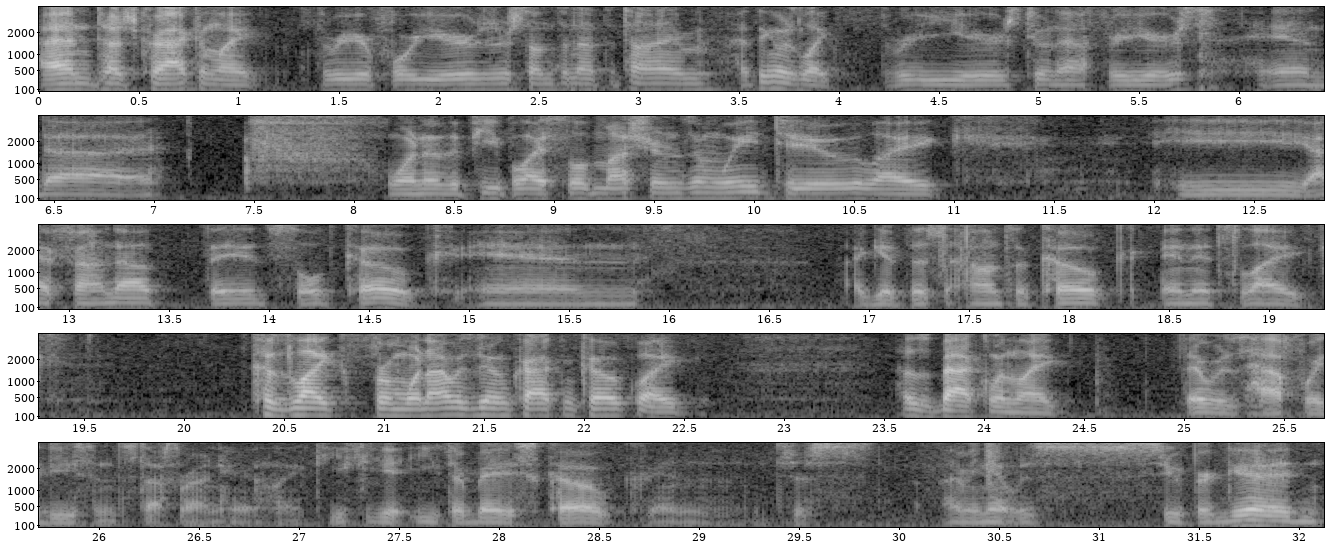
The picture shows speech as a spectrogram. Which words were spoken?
I hadn't touched crack in like three or four years or something at the time. I think it was like three years, two and a half, three years. And uh, one of the people I sold mushrooms and weed to, like, he, I found out they had sold coke, and I get this ounce of coke, and it's like, cause like from when I was doing crack and coke, like, that was back when like there was halfway decent stuff around here. Like you could get ether based coke and just I mean it was super good.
